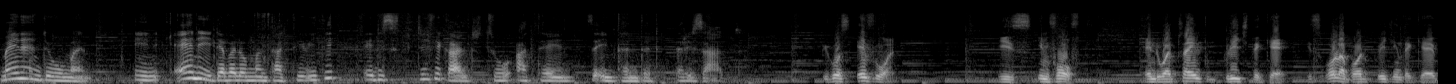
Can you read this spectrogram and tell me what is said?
men and women in any development activity, it is difficult to attain the intended result. Because everyone is involved and we're trying to bridge the gap. It's all about bridging the gap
